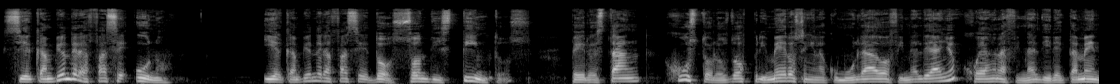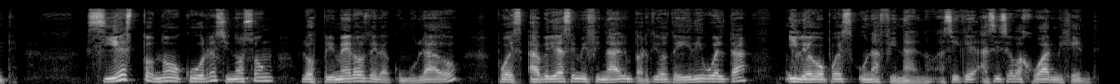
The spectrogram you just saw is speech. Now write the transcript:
si el campeón de la fase 1 y el campeón de la fase 2 son distintos, pero están justo los dos primeros en el acumulado a final de año, juegan la final directamente. Si esto no ocurre, si no son los primeros del acumulado, pues habría semifinal en partidos de ida y vuelta y luego pues una final, ¿no? Así que así se va a jugar mi gente.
